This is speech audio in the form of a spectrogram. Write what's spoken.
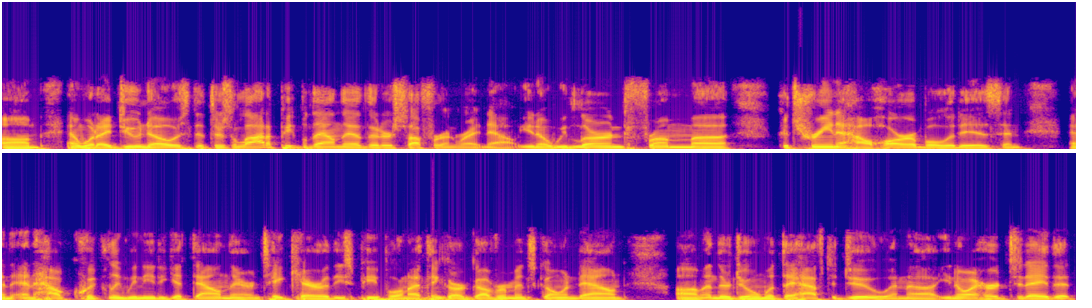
Um, and what I do know is that there's a lot of people down there that are suffering right now. You know, we learned from uh, Katrina how horrible it is and, and, and how quickly we need to get down there and take care of these people. And I think our government's going down um, and they're doing what they have to do. And, uh, you know, I heard today that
